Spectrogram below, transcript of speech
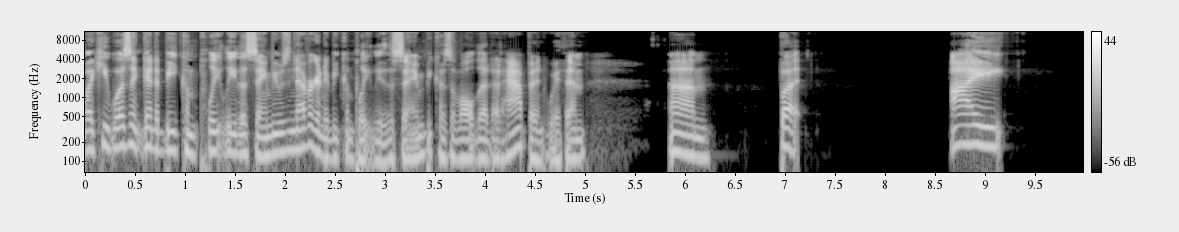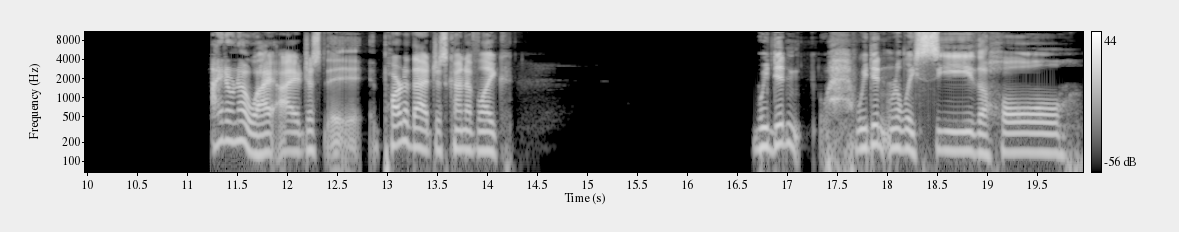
like he wasn't going to be completely the same. He was never going to be completely the same because of all that had happened with him. Um, but I I don't know. I I just eh, part of that just kind of like we didn't we didn't really see the whole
